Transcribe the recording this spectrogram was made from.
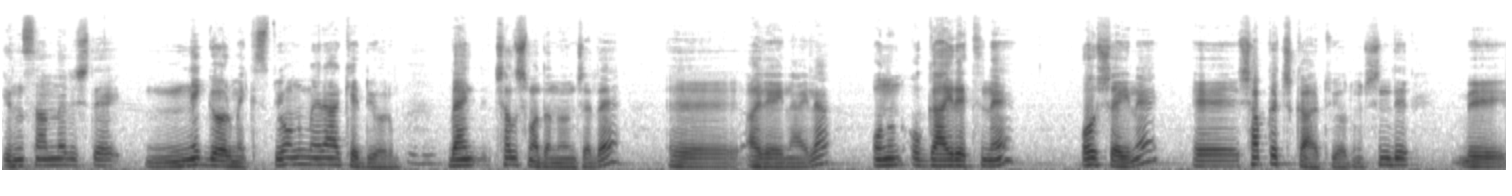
insanlar işte ne görmek istiyor onu merak ediyorum. Ben çalışmadan önce de e, Aleyna'yla onun o gayretine, o şeyine e, şapka çıkartıyordum. Şimdi e,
